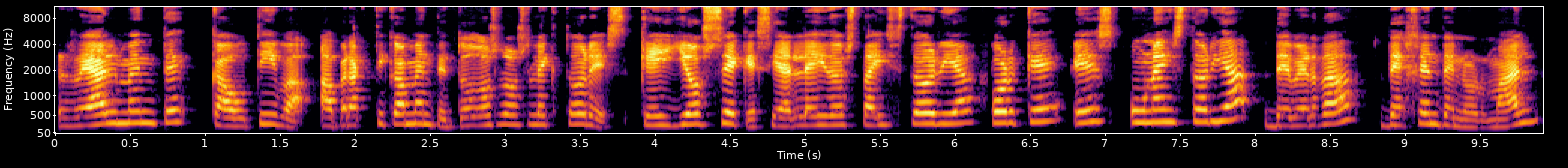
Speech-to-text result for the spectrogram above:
realmente cautiva a prácticamente todos los lectores que yo sé que se han leído esta historia porque es una historia de verdad de gente normal,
